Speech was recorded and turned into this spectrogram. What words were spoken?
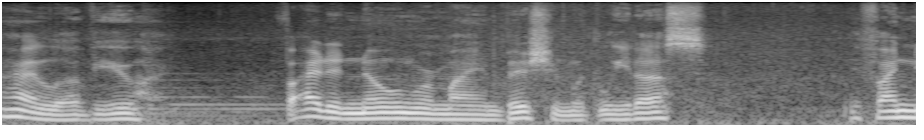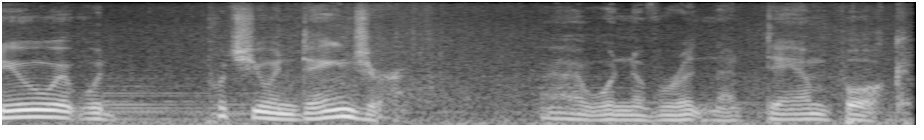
I love you. If I had known where my ambition would lead us, if I knew it would put you in danger, I wouldn't have written that damn book.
